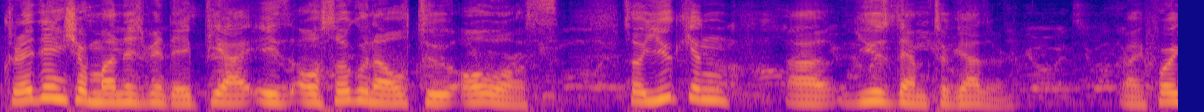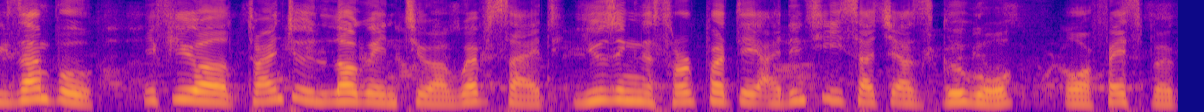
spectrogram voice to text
credential management API is orthogonal to OAuth, so you can uh, use them together. Right. For example, if you are trying to log into a website using the third-party identity such as Google or Facebook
